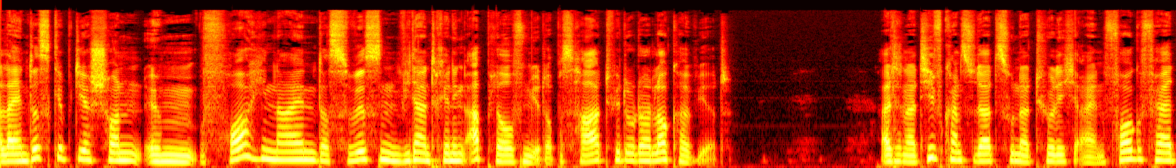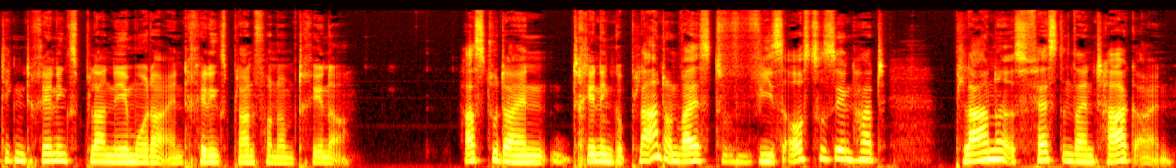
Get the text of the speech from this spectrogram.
Allein das gibt dir schon im Vorhinein das Wissen, wie dein Training ablaufen wird, ob es hart wird oder locker wird. Alternativ kannst du dazu natürlich einen vorgefertigten Trainingsplan nehmen oder einen Trainingsplan von einem Trainer. Hast du dein Training geplant und weißt, wie es auszusehen hat, plane es fest in deinen Tag ein.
